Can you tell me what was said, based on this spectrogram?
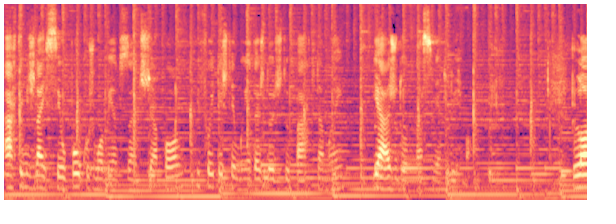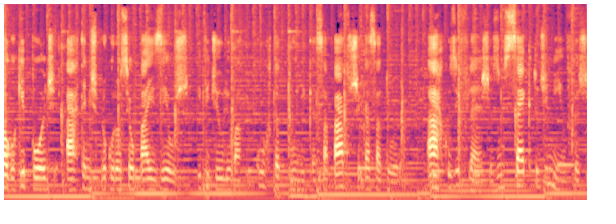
Ártemis nasceu poucos momentos antes de Apolo e foi testemunha das dores do parto da mãe e a ajudou no nascimento do irmão. Logo que pôde, Ártemis procurou seu pai Zeus e pediu-lhe uma curta túnica, sapatos de caçadora, arcos e flechas, um séquito de ninfas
